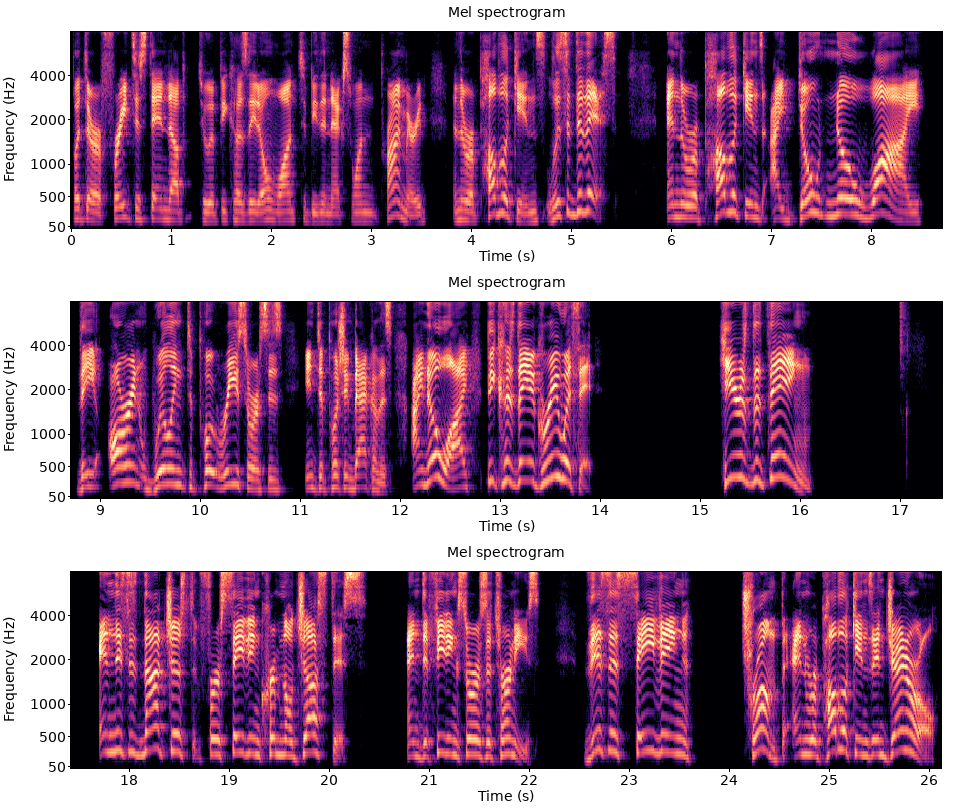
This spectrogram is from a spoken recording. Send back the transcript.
but they're afraid to stand up to it because they don't want to be the next one primaried. And the Republicans, listen to this. And the Republicans, I don't know why they aren't willing to put resources into pushing back on this. I know why, because they agree with it. Here's the thing. And this is not just for saving criminal justice and defeating Soros attorneys. This is saving Trump and Republicans in general.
